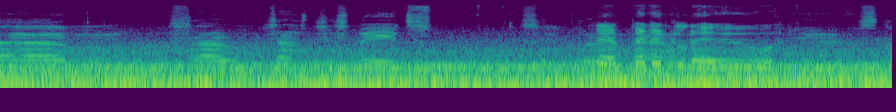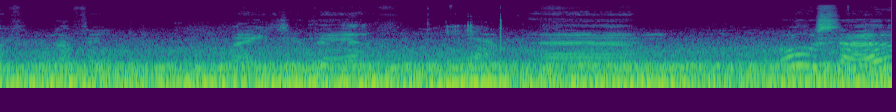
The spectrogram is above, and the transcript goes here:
Um, so that just needs sort of A little bit of glue. Yeah, it's nothing, nothing major there. Yeah. Um, also,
